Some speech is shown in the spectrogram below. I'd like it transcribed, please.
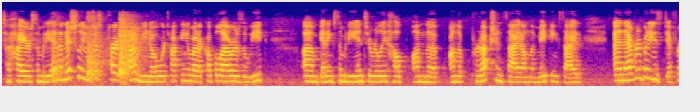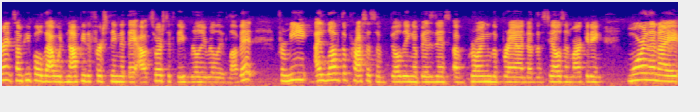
to hire somebody. And initially, it was just part time. You know, we're talking about a couple hours a week, um, getting somebody in to really help on the on the production side, on the making side. And everybody is different. Some people that would not be the first thing that they outsource if they really, really love it. For me, I love the process of building a business, of growing the brand, of the sales and marketing more than I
